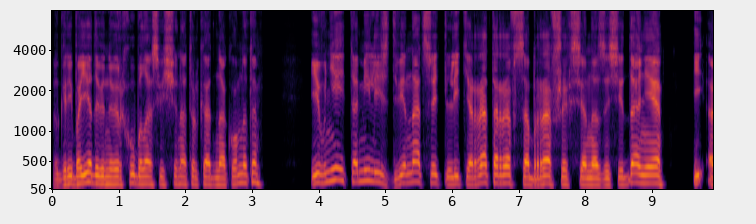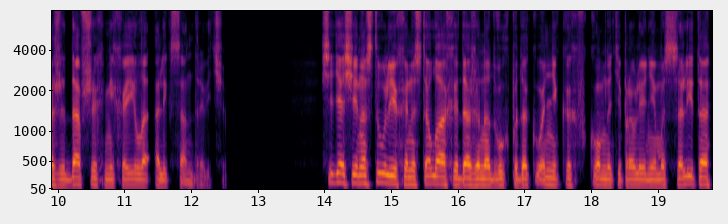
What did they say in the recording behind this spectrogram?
в Грибоедове наверху была освещена только одна комната, и в ней томились двенадцать литераторов, собравшихся на заседание и ожидавших Михаила Александровича. Сидящие на стульях и на столах, и даже на двух подоконниках в комнате правления Массолита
